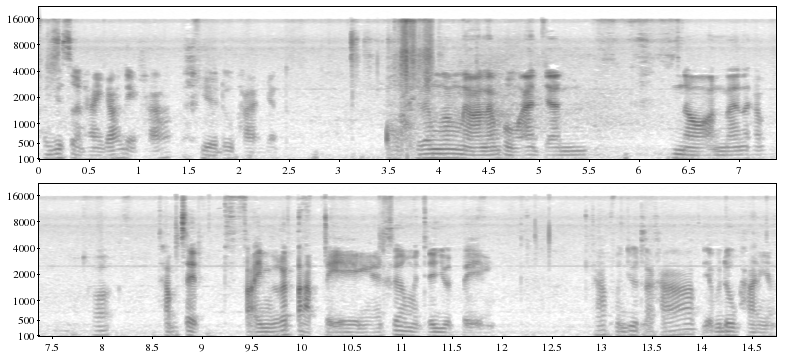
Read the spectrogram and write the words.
ขอยืดส่วนหายก็เลยครับ เดี๋ยวดูพานกัน โอ้ยเริ่มง่วงนอนแล้วผมอาจจะนอนแล้วนะครับ เพราะทำเสร็จไฟมันก็ตัดไปเอง เครื่องมันจะหยุดไปเอง ครับผมหยุดแล้วครับ เดี๋ยวไปดูพานกัน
